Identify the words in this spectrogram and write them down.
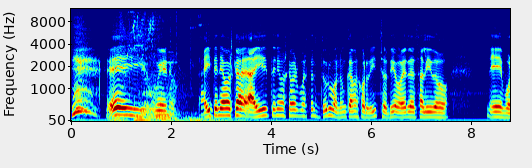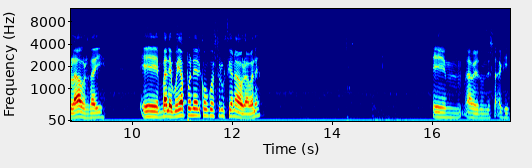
¡Ey! Bueno. Ahí teníamos que ahí teníamos que haber puesto el turbo, nunca mejor dicho, tío, haber salido eh, volados de ahí. Eh, vale, voy a poner con construcción ahora, ¿vale? Em, a ver, ¿dónde está? Aquí.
